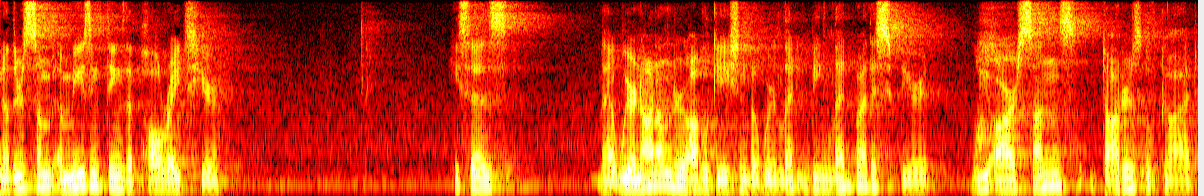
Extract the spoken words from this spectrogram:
You know, there's some amazing things that Paul writes here. He says that we are not under obligation, but we're led, being led by the Spirit. We are sons, daughters of God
